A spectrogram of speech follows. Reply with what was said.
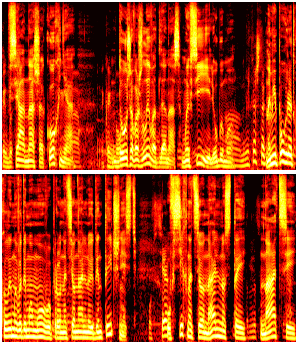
вся наша кухня дуже важлива для нас. Ми всі її любимо. На мій погляд, коли ми ведемо мову про національну ідентичність, у всіх національностей, націй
